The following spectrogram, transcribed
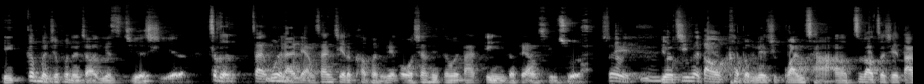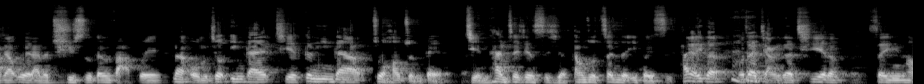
你根本就不能叫 ESG 的企业了。这个在未来两三届的课本里面，我相信都会大家定义的非常清楚了。所以有机会到课本里面去观察啊，知道这些大家未来的趋势跟法规，那我们就应该企业更应该要做好准备，减碳这件事情当做真的一回事。还有一个，我再讲一个企业的声音哈，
